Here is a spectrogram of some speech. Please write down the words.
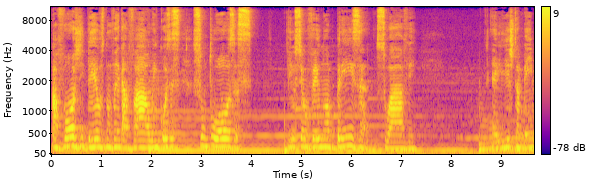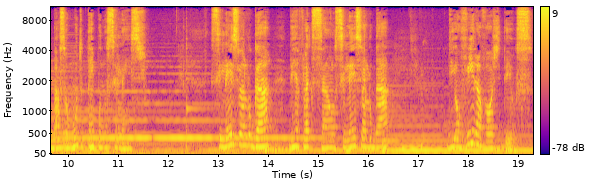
a voz de Deus no vendaval, em coisas suntuosas e o Senhor veio numa brisa suave. Elias também passou muito tempo no silêncio. Silêncio é lugar de reflexão, silêncio é lugar de ouvir a voz de Deus.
